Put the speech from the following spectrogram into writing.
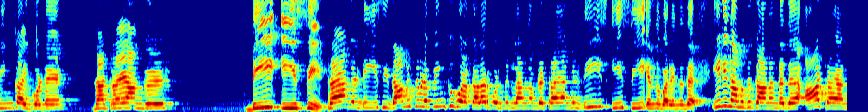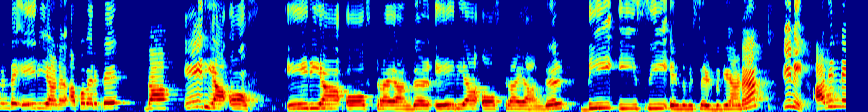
പിങ്ക് ആയിക്കോട്ടെ. ദാ triangle D E C triangle ദാ മിസ് ഇവിടെ പിങ്ക് കളർ കൊടുത്തിട്ടുള്ളതാണ് നമ്മുടെ ട്രയാങ്കിൾ സി എന്ന് പറയുന്നത്. ഇനി നമുക്ക് കാണേണ്ടത് ആ ട്രയാങ്കിളിന്റെ ഏരിയ ആണ്. അപ്പൊ വരട്ടെ. The area of area of triangle area of triangle D എന്ന് മിസ് എഴുതുകയാണ്. ഇനി അതിന്റെ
